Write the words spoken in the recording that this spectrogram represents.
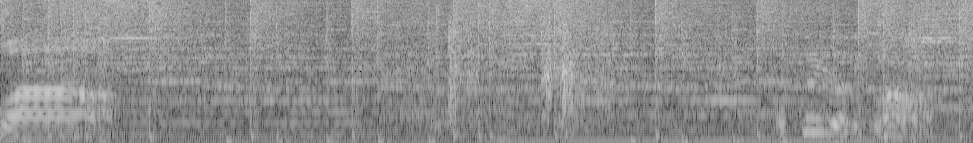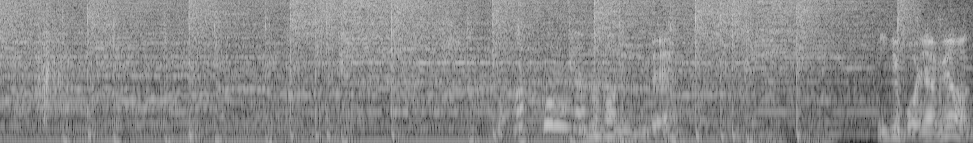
와. 업그레이드 하겠구나. 똑같은 데서 샀는데? 이게 뭐냐면,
